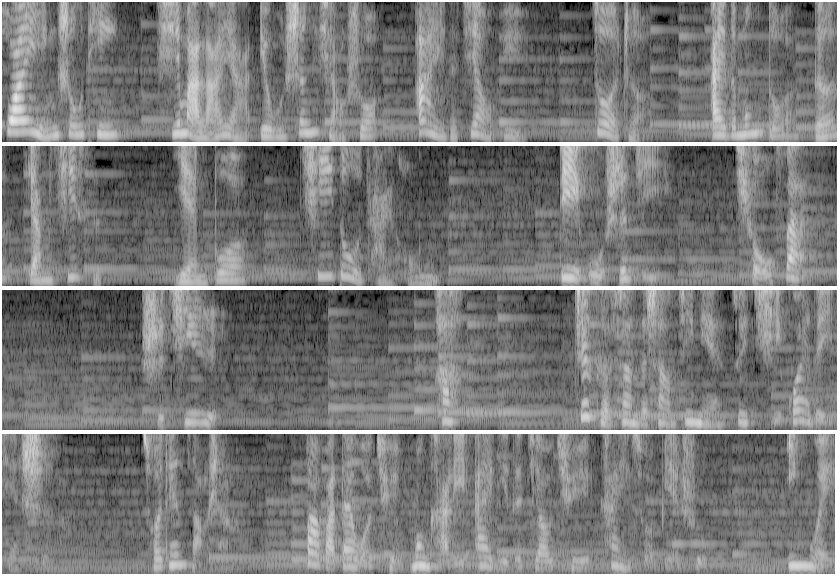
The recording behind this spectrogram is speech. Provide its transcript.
欢迎收听喜马拉雅有声小说《爱的教育》，作者埃德蒙多·德·亚米契斯，演播七度彩虹，第五十集，囚犯。十七日，哈，这可算得上今年最奇怪的一件事了。昨天早上，爸爸带我去孟卡利艾利的郊区看一所别墅，因为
